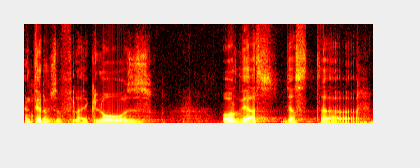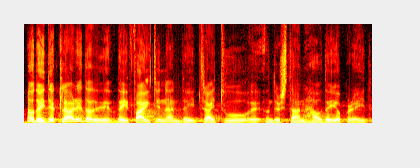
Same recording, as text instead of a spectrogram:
in terms of like laws, or they are just. Uh, no, they declare that they, they fighting and they try to uh, understand how they operate.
